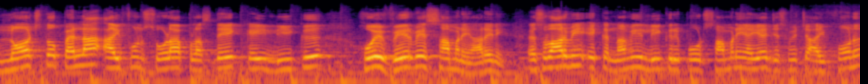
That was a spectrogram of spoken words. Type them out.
ਲਾਂਚ ਤੋਂ ਪਹਿਲਾਂ ਆਈਫੋਨ 16 ਪਲੱਸ ਦੇ ਕਈ ਲੀਕ ਹੋਏ ਵੇਰਵੇ ਸਾਹਮਣੇ ਆ ਰਹੇ ਨੇ। ਇਸ ਵਾਰ ਵੀ ਇੱਕ ਨਵੀਂ ਲੀਕ ਰਿਪੋਰਟ ਸਾਹਮਣੇ ਆਈ ਹੈ, ਜਿਸ ਵਿੱਚ ਆਈਫੋਨ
